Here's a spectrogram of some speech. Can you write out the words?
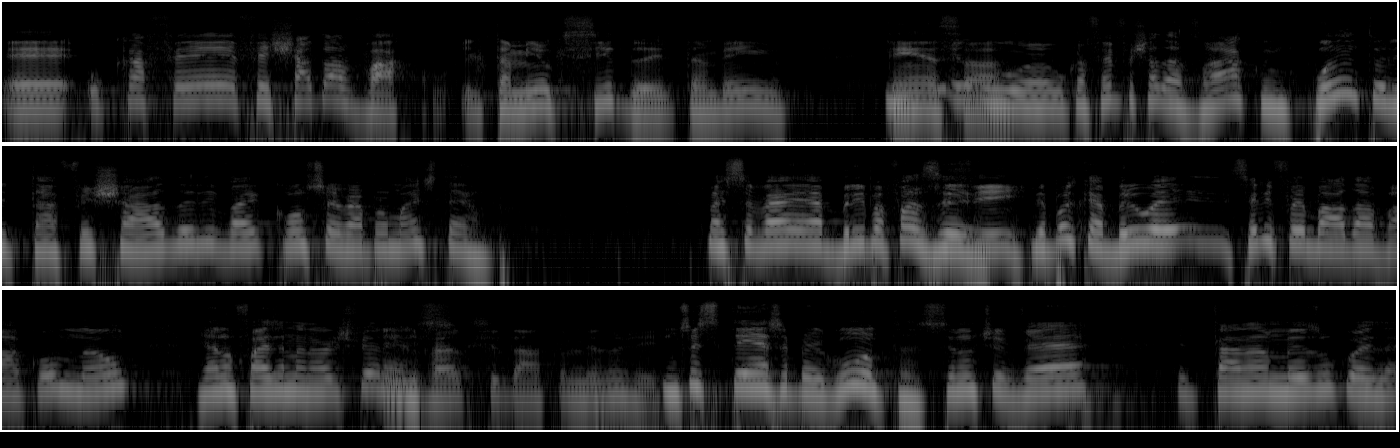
é, o café fechado a vácuo, ele também oxida? Ele também tem E essa. O, o café fechado a vácuo, enquanto ele tá fechado, ele vai conservar por mais tempo. Mas você vai abrir para fazer. Sim. Depois que abriu, eh, se ele foi embalado a vácuo ou não, já não faz a menor diferença. Ele vai oxidar do mesmo jeito. Não sei se tem essa pergunta. Se não tiver, tá na mesma coisa.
